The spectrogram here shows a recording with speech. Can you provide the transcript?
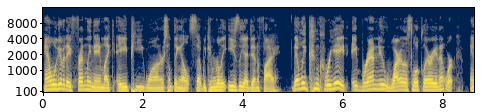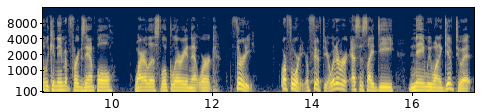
and we'll give it a friendly name like AP1 or something else that we can really easily identify. Then we can create a brand new wireless local area network. And we can name it, for example, Wireless Local Area Network 30 or 40 or 50 or whatever SSID name we want to give to it.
